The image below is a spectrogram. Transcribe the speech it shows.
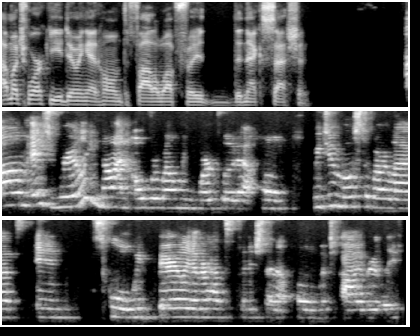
How much work are you doing at home to follow up for the next session? Um, it's really not an overwhelming workload at home. We do most of our labs in school. We barely ever have to finish that at home, which I really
